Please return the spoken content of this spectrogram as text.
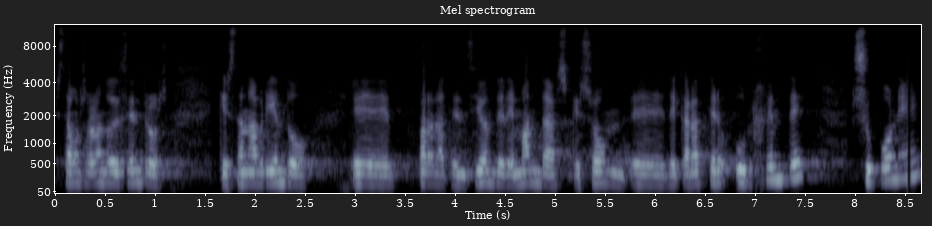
Estamos hablando de centros que están abriendo eh, para la atención de demandas que son eh, de carácter urgente, supone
